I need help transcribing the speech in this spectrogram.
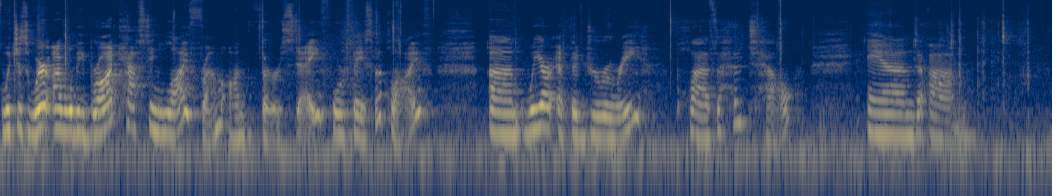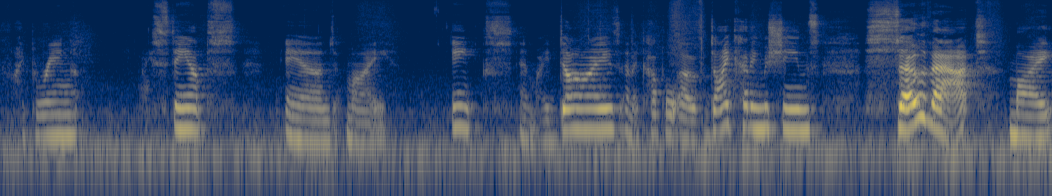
which is where I will be broadcasting live from on Thursday for Facebook Live, um, we are at the Drury Plaza Hotel, and um, I bring my stamps and my inks and my dies and a couple of die cutting machines so that my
